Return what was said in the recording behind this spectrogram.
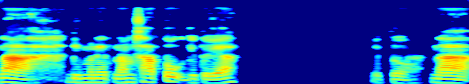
Nah, di menit 61 gitu ya, itu. Nah,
